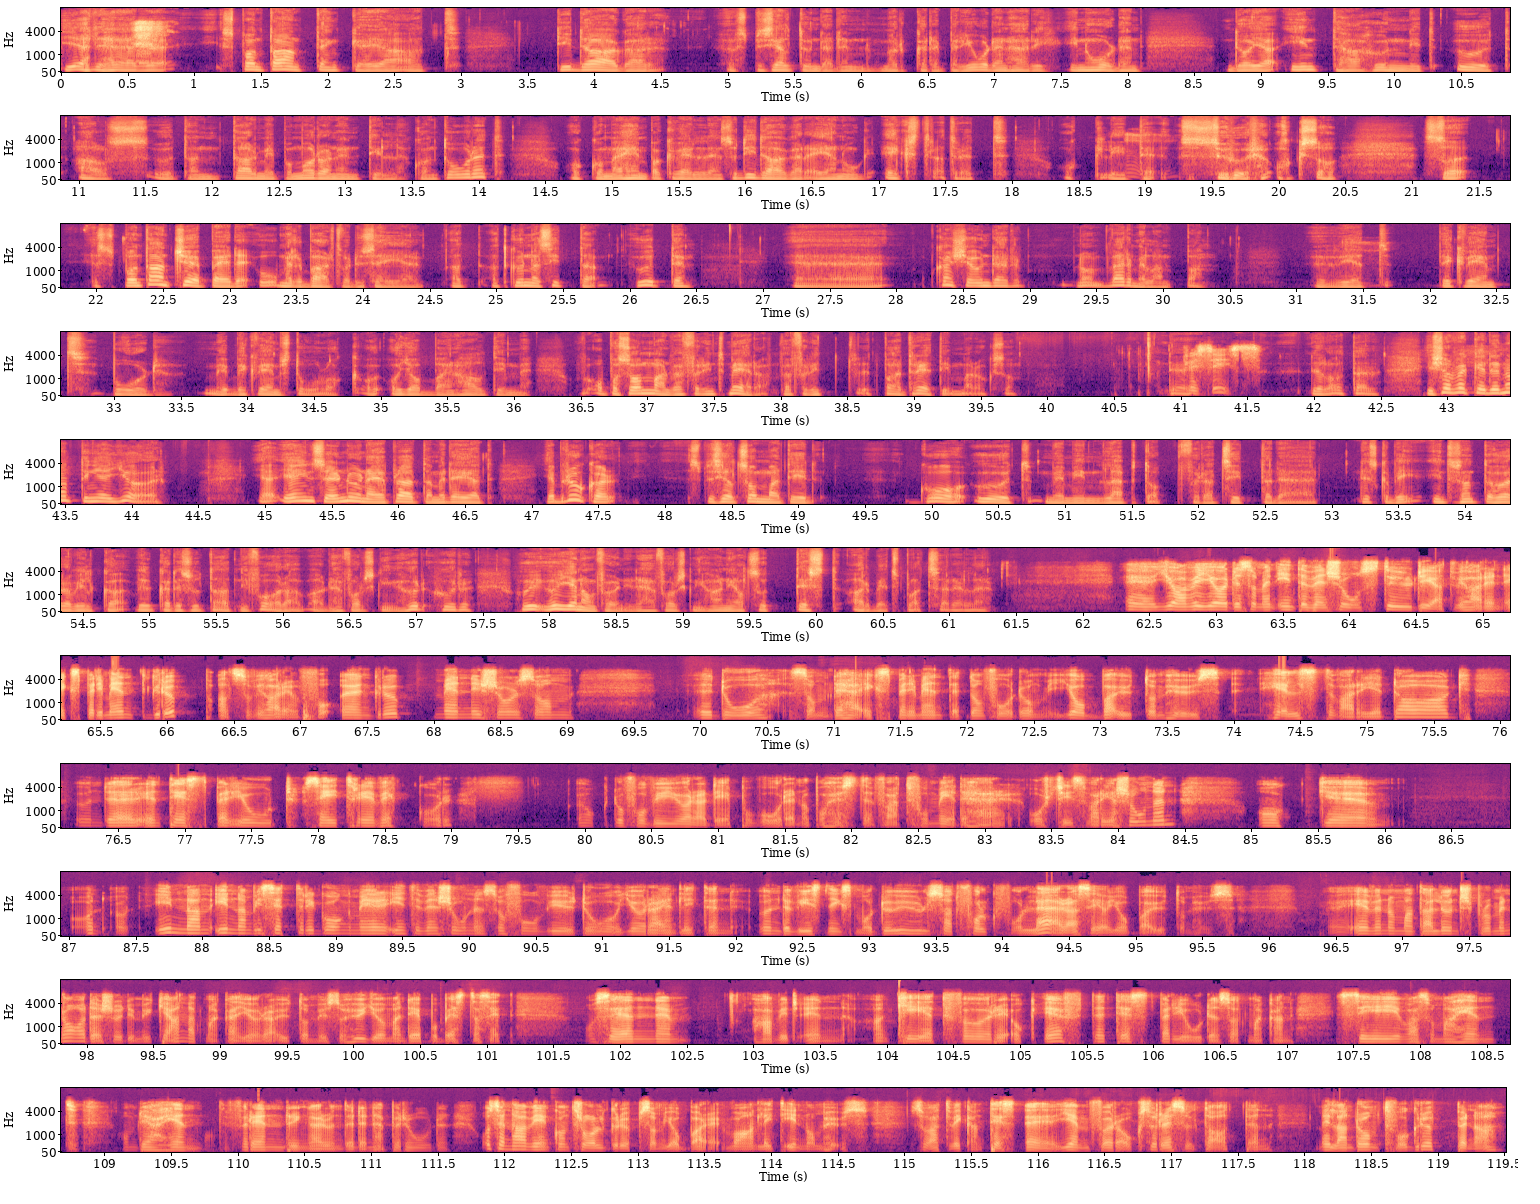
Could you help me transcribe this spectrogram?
Ja, det här, eh, spontant tänker jag att de dagar speciellt under den mörkare perioden här i, i Norden, då jag inte har hunnit ut alls, utan tar mig på morgonen till kontoret och kommer hem på kvällen. Så de dagar är jag nog extra trött och lite mm. sur också. Så spontant köper jag det omedelbart vad du säger. Att, att kunna sitta ute, eh, kanske under någon värmelampa vid ett bekvämt bord med bekväm stol och, och, och, jobba en halvtimme. Och på sommaren, varför inte mera? Varför inte ett par, tre timmar också? Det, Precis. Det låter... I själva verket är det någonting jag gör. Jag, jag inser nu när jag pratar med dig att jag brukar, speciellt sommartid, gå ut med min laptop för att sitta där. Det ska bli intressant att höra vilka, vilka resultat ni får av, av den här forskningen. Hur, hur, hur, hur genomför ni den här forskningen? Har ni alltså testarbetsplatser? Eller? Eh, ja, vi gör det som en interventionsstudie, att vi har en experimentgrupp, alltså vi har en, en grupp människor som eh, då, som det här experimentet, de får de jobba utomhus helst varje dag under en testperiod, säg tre veckor. Och då får vi göra det på våren och på hösten för att få med den här årstidsvariationen. Eh, och och innan, innan vi sätter igång med interventionen så får vi då göra en liten undervisningsmodul så att folk får lära sig att jobba utomhus. Även om man tar lunchpromenader så är det mycket annat man kan göra utomhus och hur gör man det på bästa sätt? Och sen eh, har vi en enkät före och efter testperioden så att man kan se vad som har hänt, om det har hänt förändringar under den här perioden. Och sen har vi en kontrollgrupp som jobbar vanligt inomhus så att vi kan testa, äh, eh, jämföra också resultaten mellan de två grupperna.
